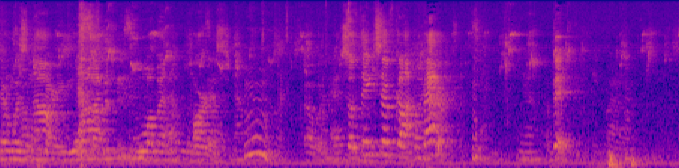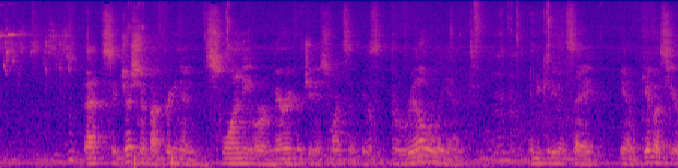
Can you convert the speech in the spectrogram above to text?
There was not one woman artist. So things have gotten better, a bit. That suggestion about bringing in Swanee or Mary Virginia Swanson is brilliant. And you could even say, you know, give us your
